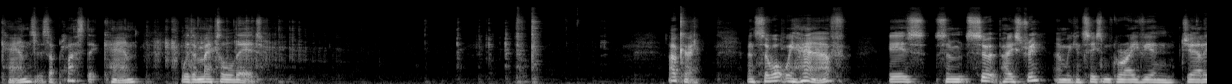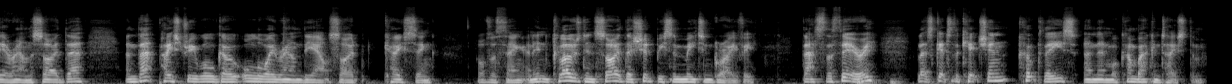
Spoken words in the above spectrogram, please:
cans. It's a plastic can with a metal lid. Okay, and so what we have is some suet pastry, and we can see some gravy and jelly around the side there. And that pastry will go all the way around the outside casing of the thing. And enclosed inside, there should be some meat and gravy. That's the theory. Let's get to the kitchen, cook these, and then we'll come back and taste them.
